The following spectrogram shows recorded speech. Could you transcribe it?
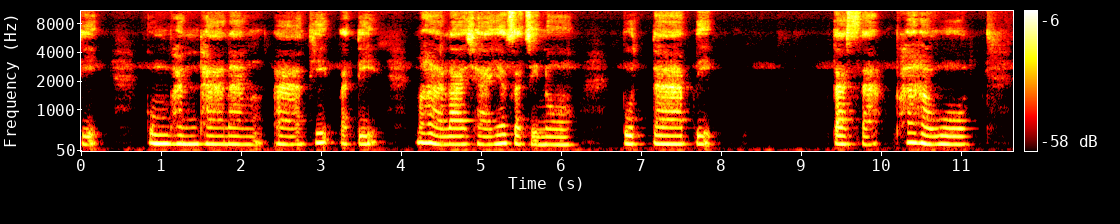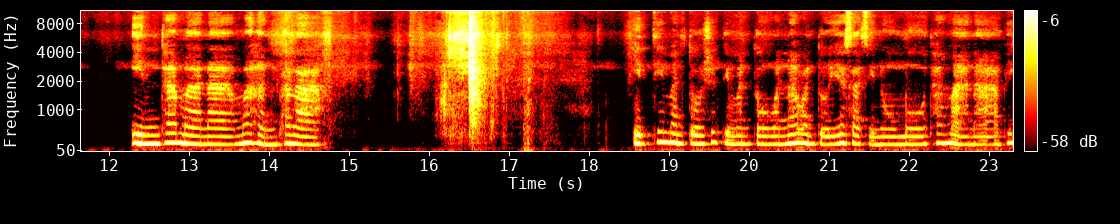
ติ กุมพันธานัง อาทิปติ มหาราชายสัสสิโน ปุตตาปิตัสสะพะหะโว อินทมานามหันพลา อิทธิมันโตชุติมันโตวันนาวันโตยสัสิโนโมทมานาอภิ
